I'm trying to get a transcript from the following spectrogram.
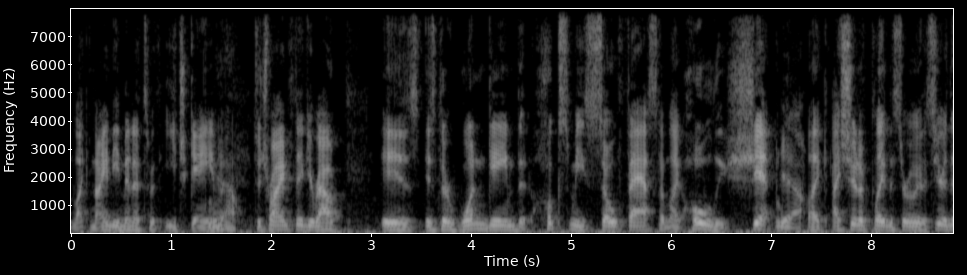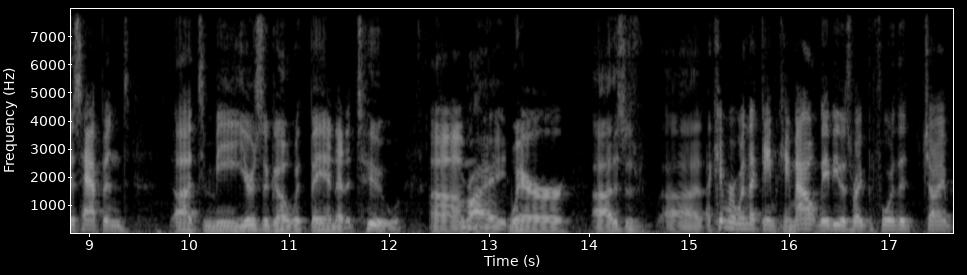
like ninety minutes with each game Yeah. to try and figure out. Is is there one game that hooks me so fast? I'm like, holy shit! Yeah. Like I should have played this earlier this year. This happened uh, to me years ago with Bayonetta two, um, Right. Where Uh, this was uh, I can't remember when that game came out. Maybe it was right before the Giant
